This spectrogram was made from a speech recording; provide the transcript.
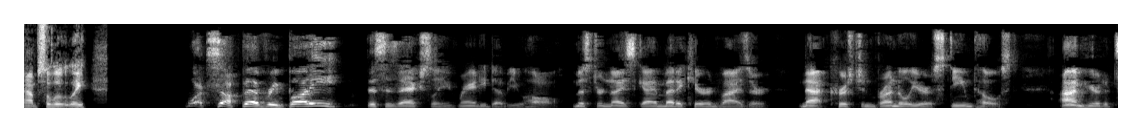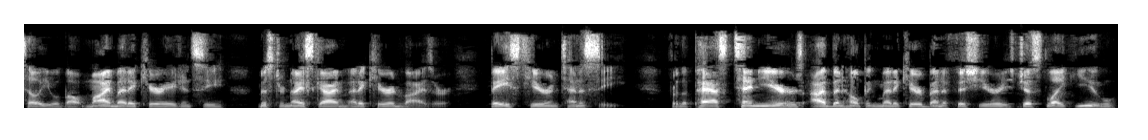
absolutely What's up, everybody? This is actually Randy W. Hall, Mr. Nice Guy Medicare Advisor, not Christian Brindle, your esteemed host. I'm here to tell you about my Medicare agency, Mr. Nice Guy Medicare Advisor, based here in Tennessee. For the past 10 years, I've been helping Medicare beneficiaries just like you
